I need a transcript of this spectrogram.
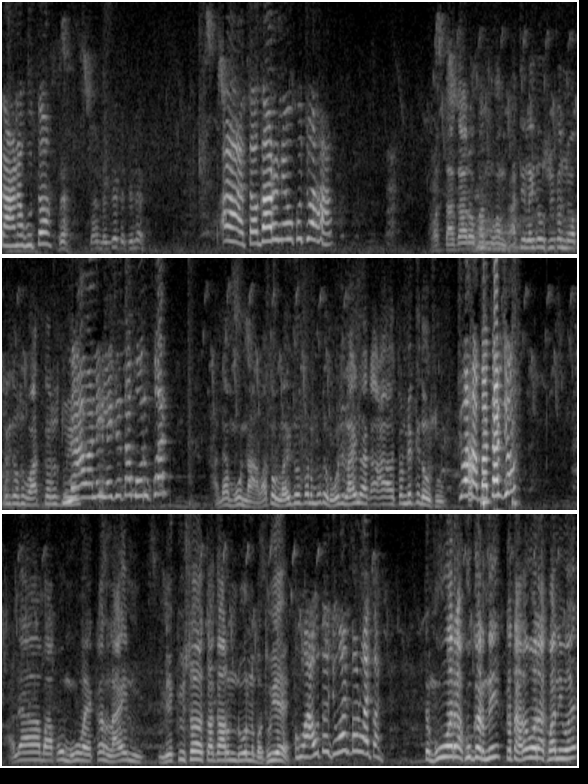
તાણા હું તો આ તગારું ને એવું હા. તગારો કર હું હંગાથી લઈ જઉં છું કે નોકરી જાઉં છું વાત કરું છું નાવા નહીં લઈ જતા બોર ઉપર? અલ્યા હું નાવા તો લઈ જાઉં પણ હું તો રોજ લાઈને આ તમને મેકી દઉં છું. જો હા બતાડજો. અલ્યા બાપુ હું વેકલ લાઈન મેક્યું છે તગારું ડોલ ને બધું એ. હું આવું તો જોવાનું પણ વૈકણ તો હું રાખું ઘરની કે તારે રાખવાની હોય?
